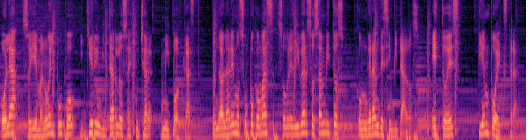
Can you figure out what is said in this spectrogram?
Hola, soy Emanuel Pupo y quiero invitarlos a escuchar mi podcast, donde hablaremos un poco más sobre diversos ámbitos con grandes invitados. Esto es Tiempo Extra.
